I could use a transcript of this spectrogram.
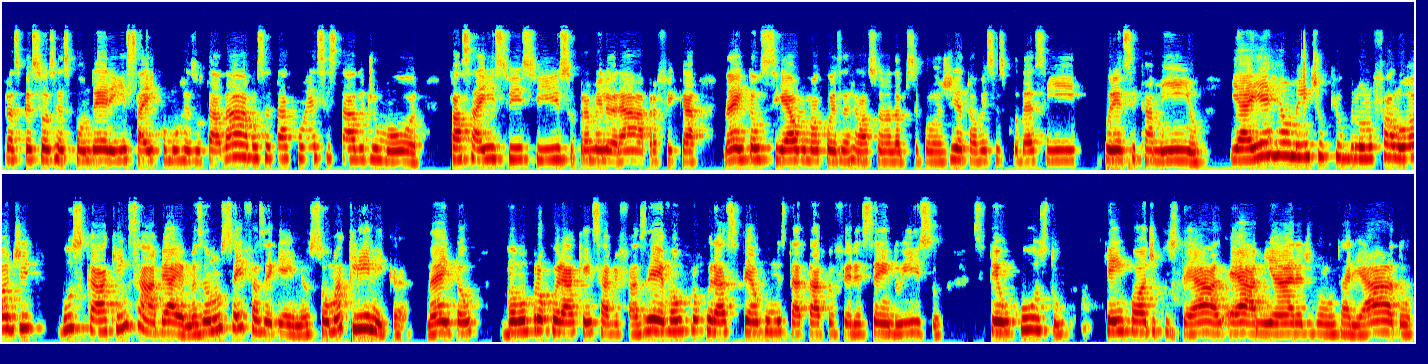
para as pessoas responderem e sair como resultado: ah, você está com esse estado de humor, faça isso, isso e isso para melhorar, para ficar. Né? Então, se é alguma coisa relacionada à psicologia, talvez vocês pudessem ir por esse caminho. E aí é realmente o que o Bruno falou de buscar quem sabe. Ah, mas eu não sei fazer game, eu sou uma clínica, né? Então, vamos procurar quem sabe fazer, vamos procurar se tem alguma startup oferecendo isso, se tem um custo, quem pode custear é a minha área de voluntariado,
